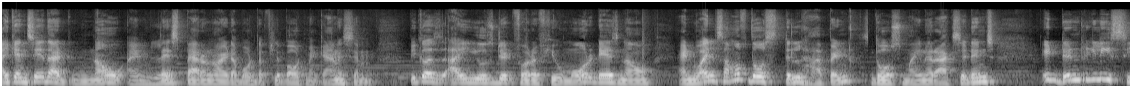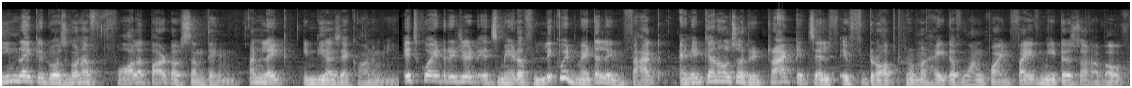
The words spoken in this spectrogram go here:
I can say that now I'm less paranoid about the flip out mechanism because I used it for a few more days now and while some of those still happened, those minor accidents, it didn't really seem like it was gonna fall apart or something, unlike India's economy. It's quite rigid, it's made of liquid metal in fact, and it can also retract itself if dropped from a height of 1.5 meters or above.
